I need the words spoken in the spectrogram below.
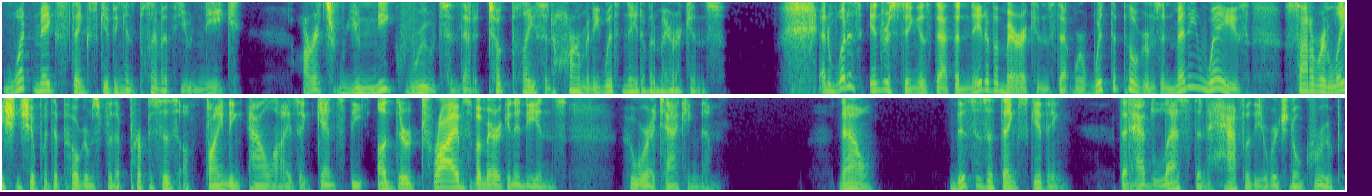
What makes Thanksgiving in Plymouth unique are its unique roots in that it took place in harmony with Native Americans. And what is interesting is that the Native Americans that were with the Pilgrims in many ways sought a relationship with the Pilgrims for the purposes of finding allies against the other tribes of American Indians who were attacking them. Now, this is a Thanksgiving that had less than half of the original group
